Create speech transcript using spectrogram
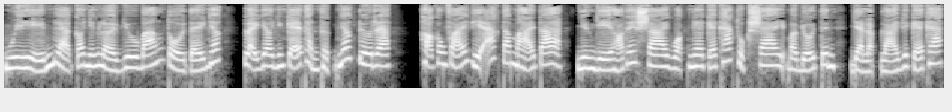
Nguy hiểm là có những lời vu bán tồi tệ nhất lại do những kẻ thành thực nhất đưa ra. Họ không phải vì ác tâm mà hại ta, nhưng vì họ thấy sai hoặc nghe kẻ khác thuật sai mà vội tin và lặp lại với kẻ khác.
